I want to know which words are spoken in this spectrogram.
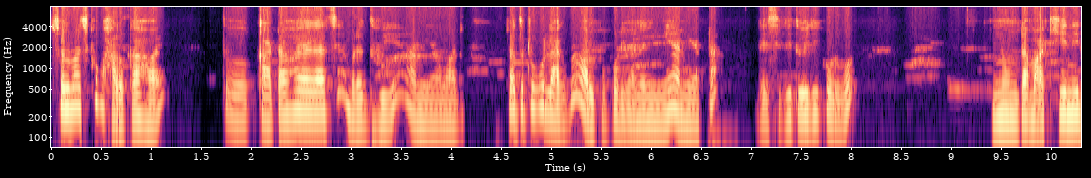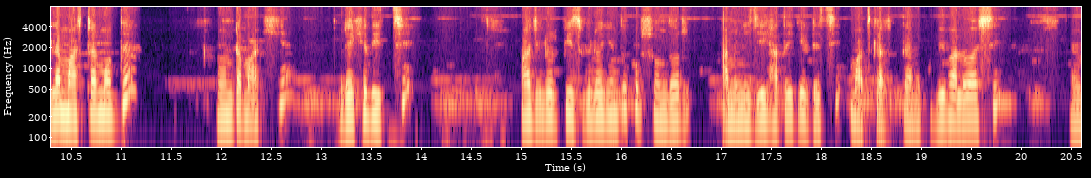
শোল মাছ খুব হালকা হয়। তো কাটা হয়ে গেছে, এবারে ধুয়ে আমি আমার যতটুকু লাগবে অল্প পরিমাণে নিয়ে আমি একটা রেসিপি তৈরি করব। নুনটা মাখিয়ে নিলাম মাছটার মধ্যে। নুনটা মাখিয়ে রেখে দিচ্ছি। মাছগুলোর পিসগুলো কিন্তু খুব সুন্দর আমি নিজেই হাতেই কেটেছি। মাছ কাটতে আমি খুবই ভালোবাসি। আমি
